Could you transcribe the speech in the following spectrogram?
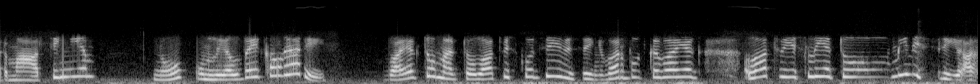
ar mārciņiem, nu, un lielveikali arī. Vajag tomēr to latvisko dzīveziņu. Varbūt, ka vajag Latvijas lietu ministrijā.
